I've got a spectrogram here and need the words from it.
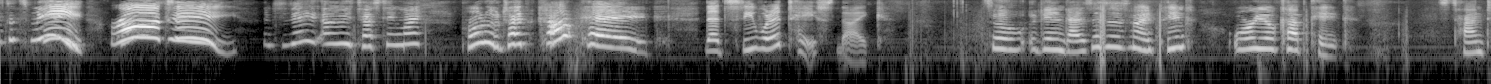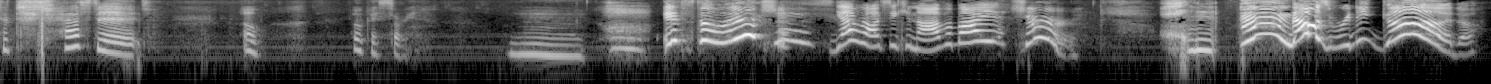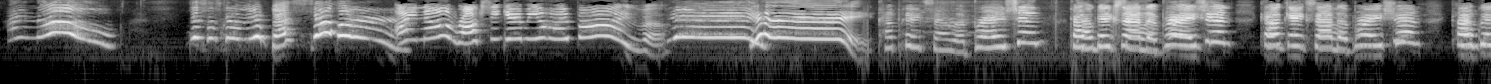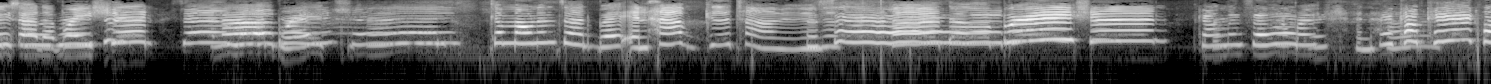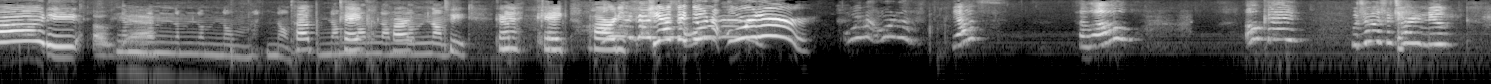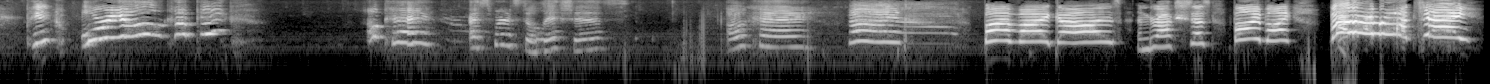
guys, it's me, Roxy! And today I'm going to be testing my prototype cupcake. Let's see what it tastes like. So again, guys, this is my pink Oreo cupcake. It's time to test it. Oh, okay, sorry. Mmm, it's delicious. Yeah, Roxy, can I have a bite? Sure. Mmm, that was really good. I know. This is gonna be a bestseller. I know. Roxy gave me a five. Yay! Yay! Cupcake celebration. Cupcake celebration. Cupcake celebration. Cupcake celebration. Celebration. Come on and celebrate and have a good time. Celebrate. And A cupcake party. Oh Nom, yeah. nom, nom, nom, nom, nom. Cupcake nom, nom, nom, nom, nom. party. Cupcake Cupcake oh party. Oh God, she has to do an order. Order, order. Yes? Hello? Okay. Would you like to try a new pink Oreo cupcake? Okay. I swear it's delicious. Okay. Bye. Bye bye, guys. And Roxy says bye bye. Say.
